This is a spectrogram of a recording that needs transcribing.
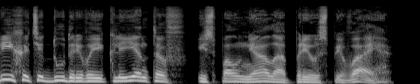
прихоти Дударева и клиентов исполняла, преуспевая.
